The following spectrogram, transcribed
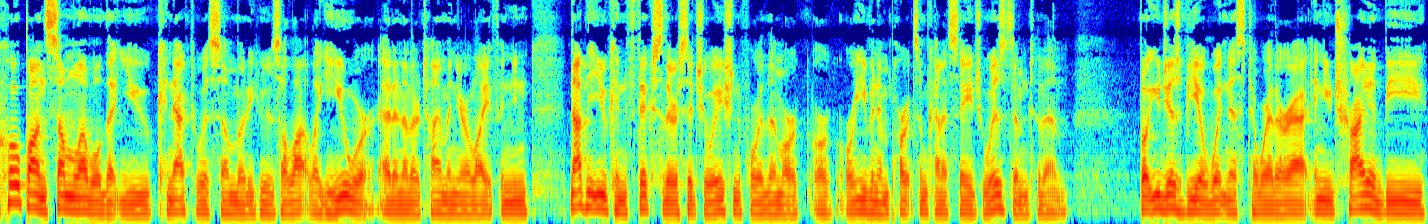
hope on some level that you connect with somebody who's a lot like you were at another time in your life and you, not that you can fix their situation for them or, or, or even impart some kind of sage wisdom to them but you just be a witness to where they're at and you try to be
